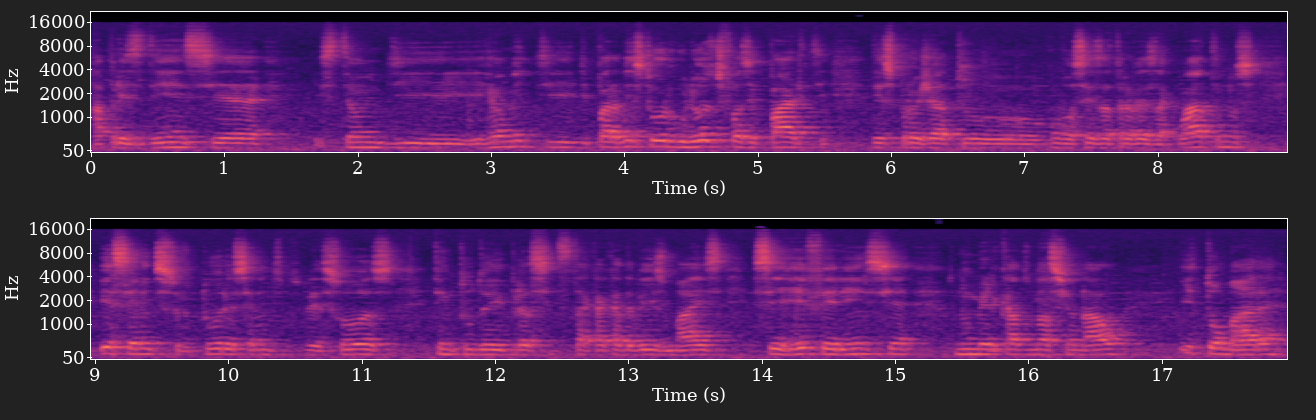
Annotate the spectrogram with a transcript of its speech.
a presidência, estão de realmente de parabéns. Estou orgulhoso de fazer parte desse projeto com vocês através da Quaternos. Excelente estrutura, excelentes pessoas, tem tudo aí para se destacar cada vez mais, ser referência no mercado nacional e tomara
